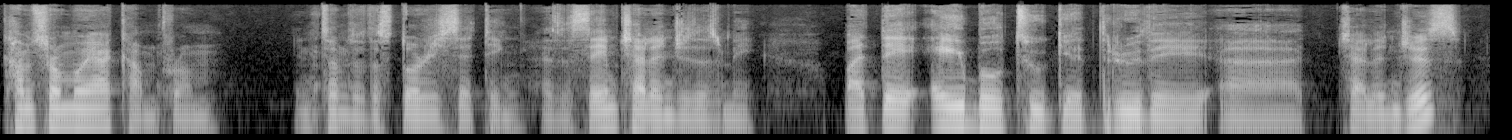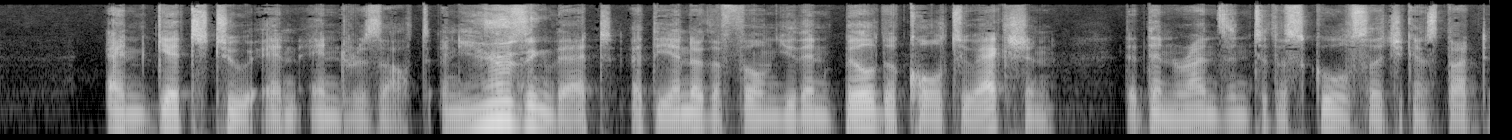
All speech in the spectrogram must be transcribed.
comes from where I come from in terms of the story setting, has the same challenges as me, but they're able to get through their uh, challenges and get to an end result. And using that at the end of the film, you then build a call to action that then runs into the school so that you can start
